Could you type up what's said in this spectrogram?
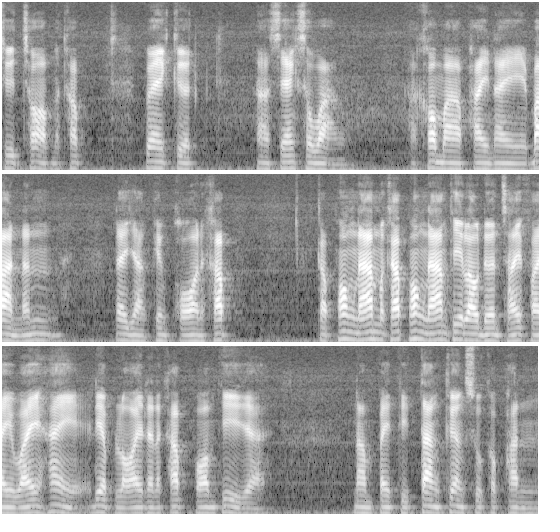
ชื่นชอบนะครับ เพื่อให้เกิดแสงสว่างเข้ามาภายในบ้านนั้นได้อย่างเพียงพอนะครับ กับห้องน้ำนะครับ ห้องน้ำที่เราเดินสายไฟไว้ให้เรียบร้อยแล้วนะครับ พร้อมที่จะนำไปติดตั้งเครื่องสุขภัณฑ์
